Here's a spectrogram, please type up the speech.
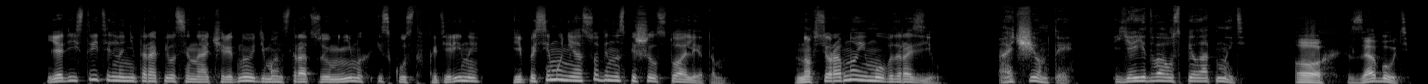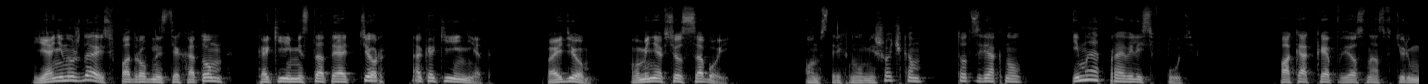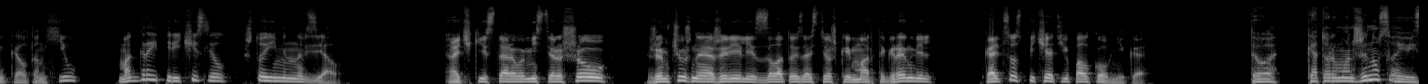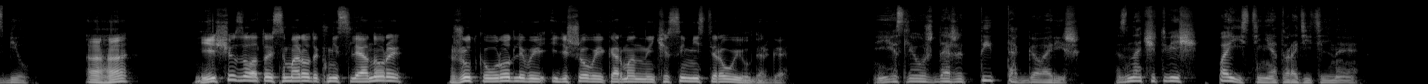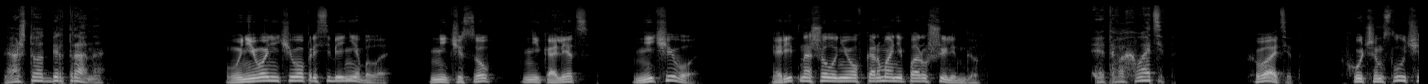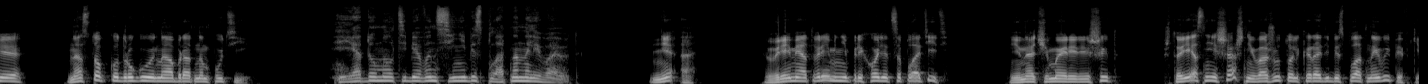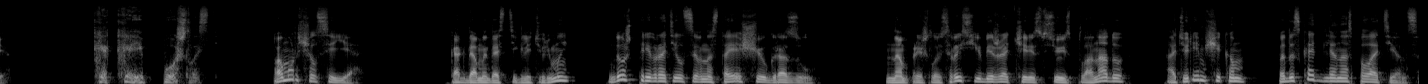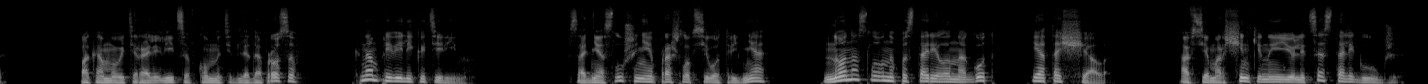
я действительно не торопился на очередную демонстрацию мнимых искусств Катерины и посему не особенно спешил с туалетом. Но все равно ему возразил. «О чем ты? Я едва успел отмыть». «Ох, забудь. Я не нуждаюсь в подробностях о том, какие места ты оттер, а какие нет. Пойдем, у меня все с собой». Он встряхнул мешочком, тот звякнул, и мы отправились в путь. Пока Кэп вез нас в тюрьму Келтон-Хилл, МакГрей перечислил, что именно взял. Очки старого мистера Шоу, жемчужное ожерелье с золотой застежкой Марты Гренвиль, кольцо с печатью полковника. То, которым он жену свою избил? Ага. Еще золотой самородок мисс Леоноры, жутко уродливые и дешевые карманные часы мистера Уилберга. Если уж даже ты так говоришь, значит вещь поистине отвратительная. А что от Бертрана? У него ничего при себе не было. Ни часов, ни колец, ничего. Рит нашел у него в кармане пару шиллингов. Этого хватит? Хватит. В худшем случае, на стопку-другую на обратном пути. Я думал, тебе в Инсине бесплатно наливают. Не-а. Время от времени приходится платить. Иначе Мэри решит, что я с ней шашни вожу только ради бесплатной выпивки. Какая пошлость! Поморщился я. Когда мы достигли тюрьмы, дождь превратился в настоящую грозу. Нам пришлось рысью бежать через всю эспланаду, а тюремщикам подыскать для нас полотенце. Пока мы вытирали лица в комнате для допросов, к нам привели Катерину. Со дня слушания прошло всего три дня, но она словно постарела на год и отощала, а все морщинки на ее лице стали глубже.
